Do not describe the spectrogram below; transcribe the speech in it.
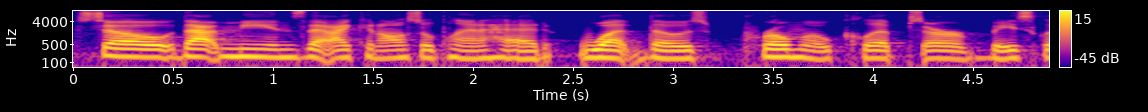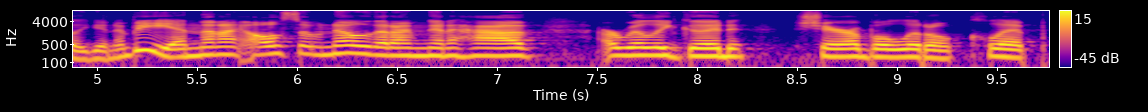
So that means that i can also plan ahead what those promo clips are basically going to be and then i also know that i'm going to have a really good shareable little clip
